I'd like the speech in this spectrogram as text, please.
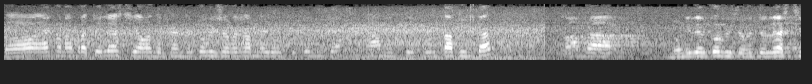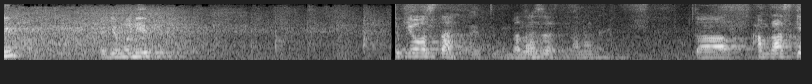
তো এখন আমরা চলে আসছি আমাদের ফ্রেন্ডের কফি শপের সামনে হচ্ছে কফি শপ নাম হচ্ছে পুরতা ফিল্টার তো আমরা মনিরের কফি শপে চলে আসছি। এই যে মনির। কি অবস্থা? ভালো আছে? ভালো তো আমরা আজকে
